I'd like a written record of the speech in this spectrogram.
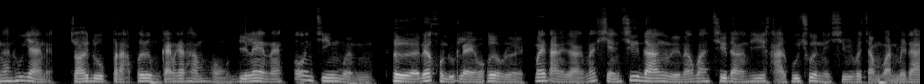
งานทุกอย่างเนี่ยจอยดูปราบปลื้มการกระทำของดีแลนนะก็จริงๆเหมือนเธอได้คนดูแลมาเพิ่มเลย ไม่ต่างจากนักเขียนชื่อดังหรือนักวาดชื่อดังที่ขาดผู้ช่วยในชีวิตประจำวันไม่ได้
